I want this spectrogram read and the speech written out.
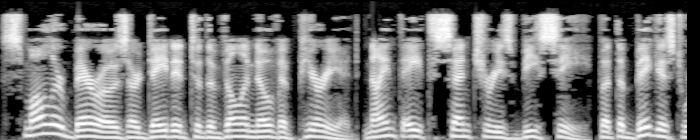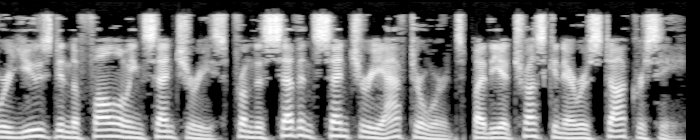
Smaller barrows are dated to the Villanova period 9th–8th centuries BC but the biggest were used in the following centuries from the 7th century afterwards by the Etruscan aristocracy.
